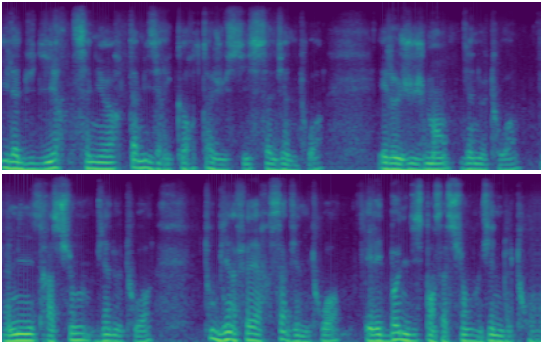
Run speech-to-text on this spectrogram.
il a dû dire, Seigneur, ta miséricorde, ta justice, ça vient de toi. Et le jugement vient de toi. L'administration vient de toi. Tout bien faire, ça vient de toi. Et les bonnes dispensations viennent de toi.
